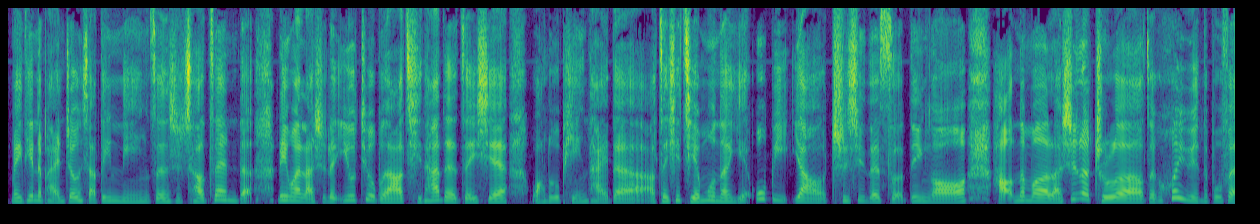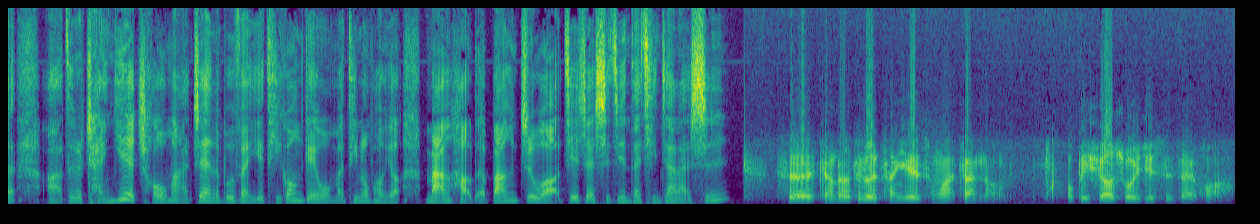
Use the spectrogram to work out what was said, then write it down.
每天的盘中小叮咛，真的是超赞的。另外，老师的 YouTube 然后其他的这些网络平台的这些节目呢，也务必要持续的锁定哦。好，那么老师呢，除了这个会员的部分啊，这个产筹码战的部分也提供给我们听众朋友蛮好的帮助哦。接着时间再请教老师。是讲到这个产业筹码战哦，我必须要说一句实在话，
